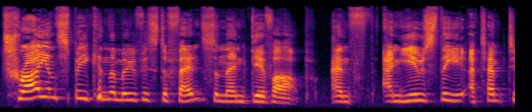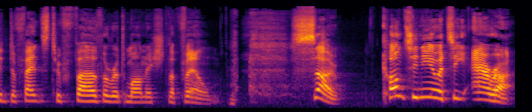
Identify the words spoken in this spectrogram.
try and speak in the movie's defense and then give up and and use the attempted defense to further admonish the film. So, Continuity error.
